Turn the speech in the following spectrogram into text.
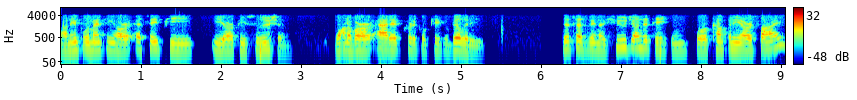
on implementing our SAP ERP solution, one of our added critical capabilities. This has been a huge undertaking for a company our size,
